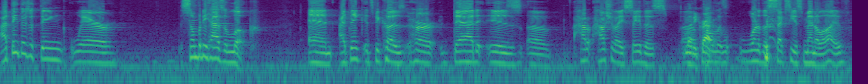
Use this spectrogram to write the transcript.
I think there's a thing where somebody has a look, and I think it's because her dad is uh, how how should I say this? Uh, Lenny Kravitz. probably one of the sexiest men alive.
